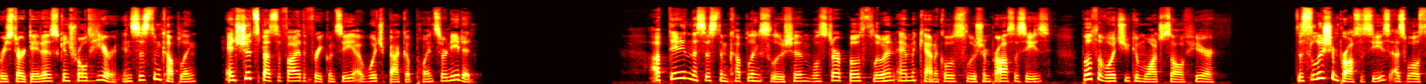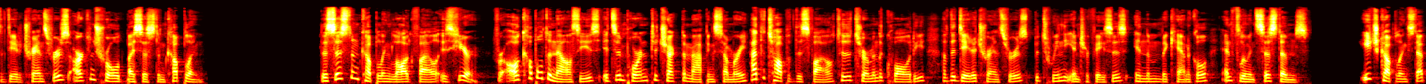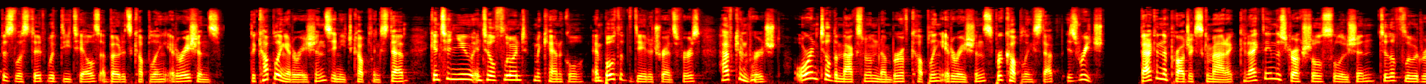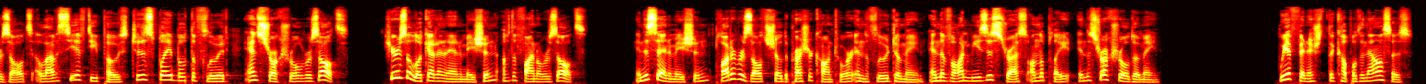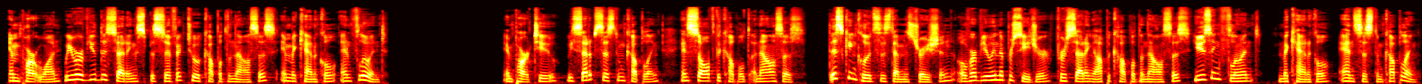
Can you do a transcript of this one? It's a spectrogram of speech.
Restart data is controlled here in system coupling and should specify the frequency at which backup points are needed. Updating the system coupling solution will start both fluent and mechanical solution processes, both of which you can watch solve here. The solution processes, as well as the data transfers, are controlled by system coupling. The system coupling log file is here. For all coupled analyses, it's important to check the mapping summary at the top of this file to determine the quality of the data transfers between the interfaces in the mechanical and fluent systems. Each coupling step is listed with details about its coupling iterations. The coupling iterations in each coupling step continue until fluent, mechanical, and both of the data transfers have converged or until the maximum number of coupling iterations per coupling step is reached. Back in the project schematic, connecting the structural solution to the fluid results allows CFD Post to display both the fluid and structural results. Here's a look at an animation of the final results. In this animation, plotted results show the pressure contour in the fluid domain and the von Mises stress on the plate in the structural domain. We have finished the coupled analysis. In part 1, we reviewed the settings specific to a coupled analysis in mechanical and fluent. In part 2, we set up system coupling and solved the coupled analysis. This concludes this demonstration overviewing the procedure for setting up a coupled analysis using fluent, mechanical, and system coupling.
